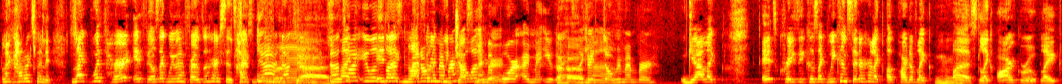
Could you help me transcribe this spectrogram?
Like how to explain it? Like with her, it feels like we've been friends with her since high school. Yeah, that's, yeah. that's Like, why it was it does like I don't feel like remember how it was before I met you guys. Uh-huh. Like Yeah. I don't remember. Yeah, like it's crazy because like we consider her like a part of like Mm-hmm. us, like our group. Like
